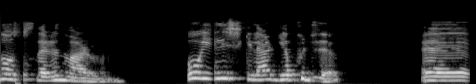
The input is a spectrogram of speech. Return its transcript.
dostların var mı? O ilişkiler yapıcı, e,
